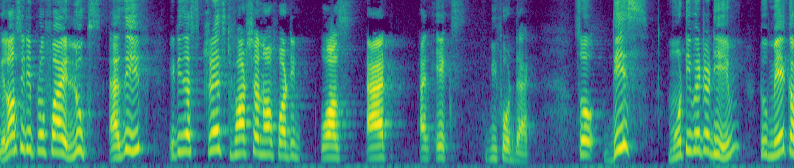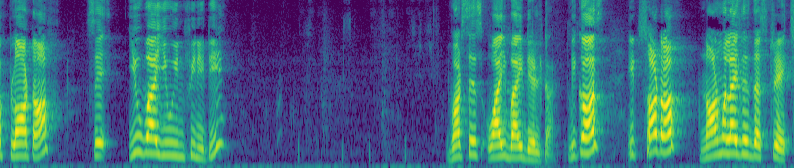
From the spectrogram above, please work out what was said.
velocity profile looks as if it is a stretched version of what it was at an x before that. So this motivated him to make a plot of say u by u infinity versus y by delta because it sort of normalizes the stretch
